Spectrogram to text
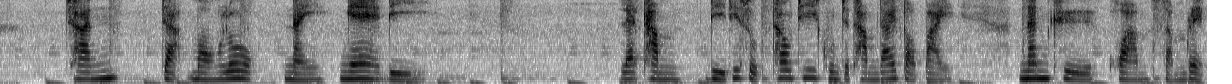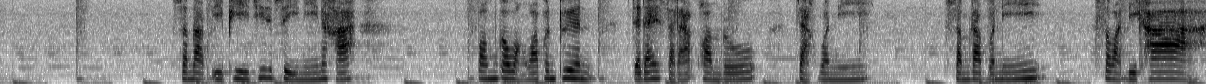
ๆ ฉันจะมองโลก ในแง่ดี และทำดีที่สุดเท่าที่คุณจะทำได้ต่อไป นั่นคือความสำเร็จสำหรับ EP ที่ 14 นี้นะคะ ป้อมก็หวังว่าเพื่อนๆ จะได้สาระความรู้จากวันนี้สำหรับวันนี้ สวัสดีค่ะ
